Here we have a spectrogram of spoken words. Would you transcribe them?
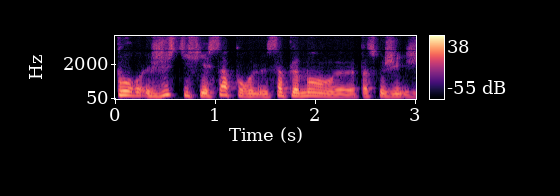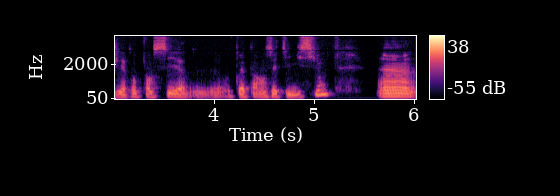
Pour justifier ça, pour le- simplement, euh, parce que j'ai repensé à- en préparant cette émission, un,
